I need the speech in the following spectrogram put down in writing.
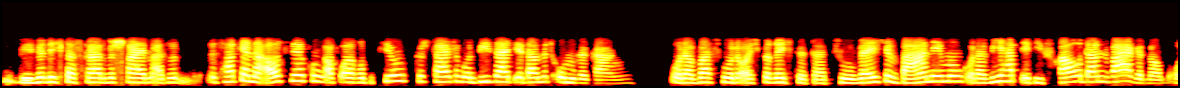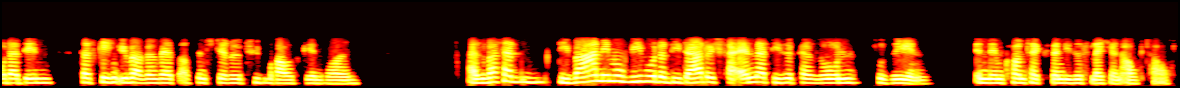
wie will ich das gerade beschreiben? Also es hat ja eine Auswirkung auf eure Beziehungsgestaltung und wie seid ihr damit umgegangen? Oder was wurde euch berichtet dazu? Welche Wahrnehmung oder wie habt ihr die Frau dann wahrgenommen oder den das Gegenüber, wenn wir jetzt aus den Stereotypen rausgehen wollen? Also was hat die Wahrnehmung, wie wurde die dadurch verändert, diese Person zu sehen in dem Kontext, wenn dieses Lächeln auftaucht?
